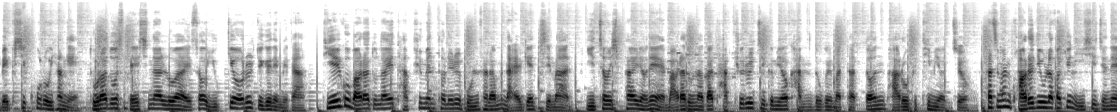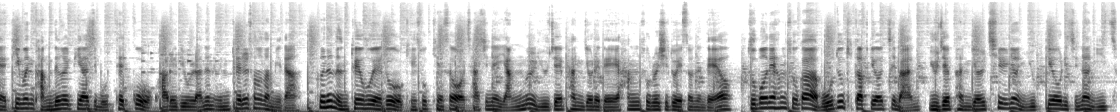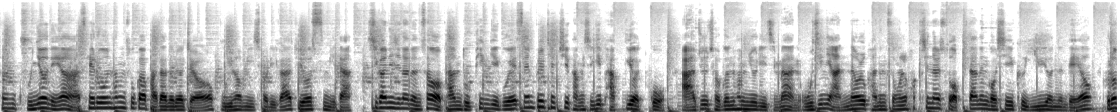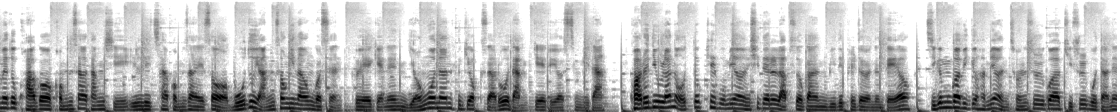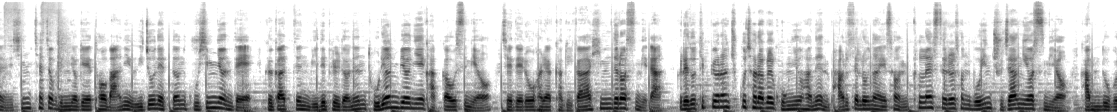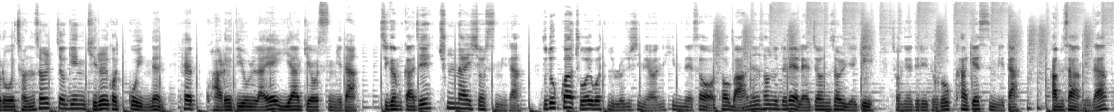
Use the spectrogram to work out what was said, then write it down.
멕시코로 향해 도라도스 데시날로아에서 6개월을 뛰게 됩니다. 디에고 마라도나의 다큐멘터리를 본 사람 은 알겠지만 2018년에 마라도나가 다큐를 찍으며 감독을 맡았던 바로 그 팀이었죠. 하지만 과르디올라가 뛴 이 시즌에 팀은 강등을 피하지 못했고 과르디올라는 은퇴를 선언합니다. 그는 은퇴 후에도 계속해서 자신의 약물 유죄 판결에 대해 항소를 시도했었는데요. 두 번의 항소가 모두 기각되었지만 유죄 판결 7년 6개월이 지난 2009년에야 새로운 항소가 받아들여져 무혐의 처리가 되었습니다. 시간이 지나면서 반도핑 기구의 샘플 채취 방식이 바뀌었 고 아주 적은 확률이지만 오진이 안 나올 가능성을 확신할 수 없다는 것이 그 이유였는데요. 그럼에도 과거 검사 당시 1, 2차 검사에서 모두 양성이 나온 것은 그에게는 영원한 흑역사로 남게 되었습니다. 과르디올라는 어떻게 보면 시대를 앞서간 미드필더였는데요. 지금과 비교하면 전술과 기술보다는 신체적 능력에 더 많이 의존했던 90년대 그 같은 미드필더는 돌연변이에 가까웠으며 제대로 활약하기가 힘들었습니다. 그래도 특별한 축구 철학을 공유하는 바르셀로나에선 클래스를 선보인 주장이었으며 감독으로 전설적인 길을 걷고 있는 펩 과르디올라의 이야기였습니다. 지금까지 충나이시였습니다. 구독과 좋아요 버튼 눌러주시면 힘내서 더 많은 선수들의 레전설 얘기 전해드리도록 하겠습니다. 감사합니다.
